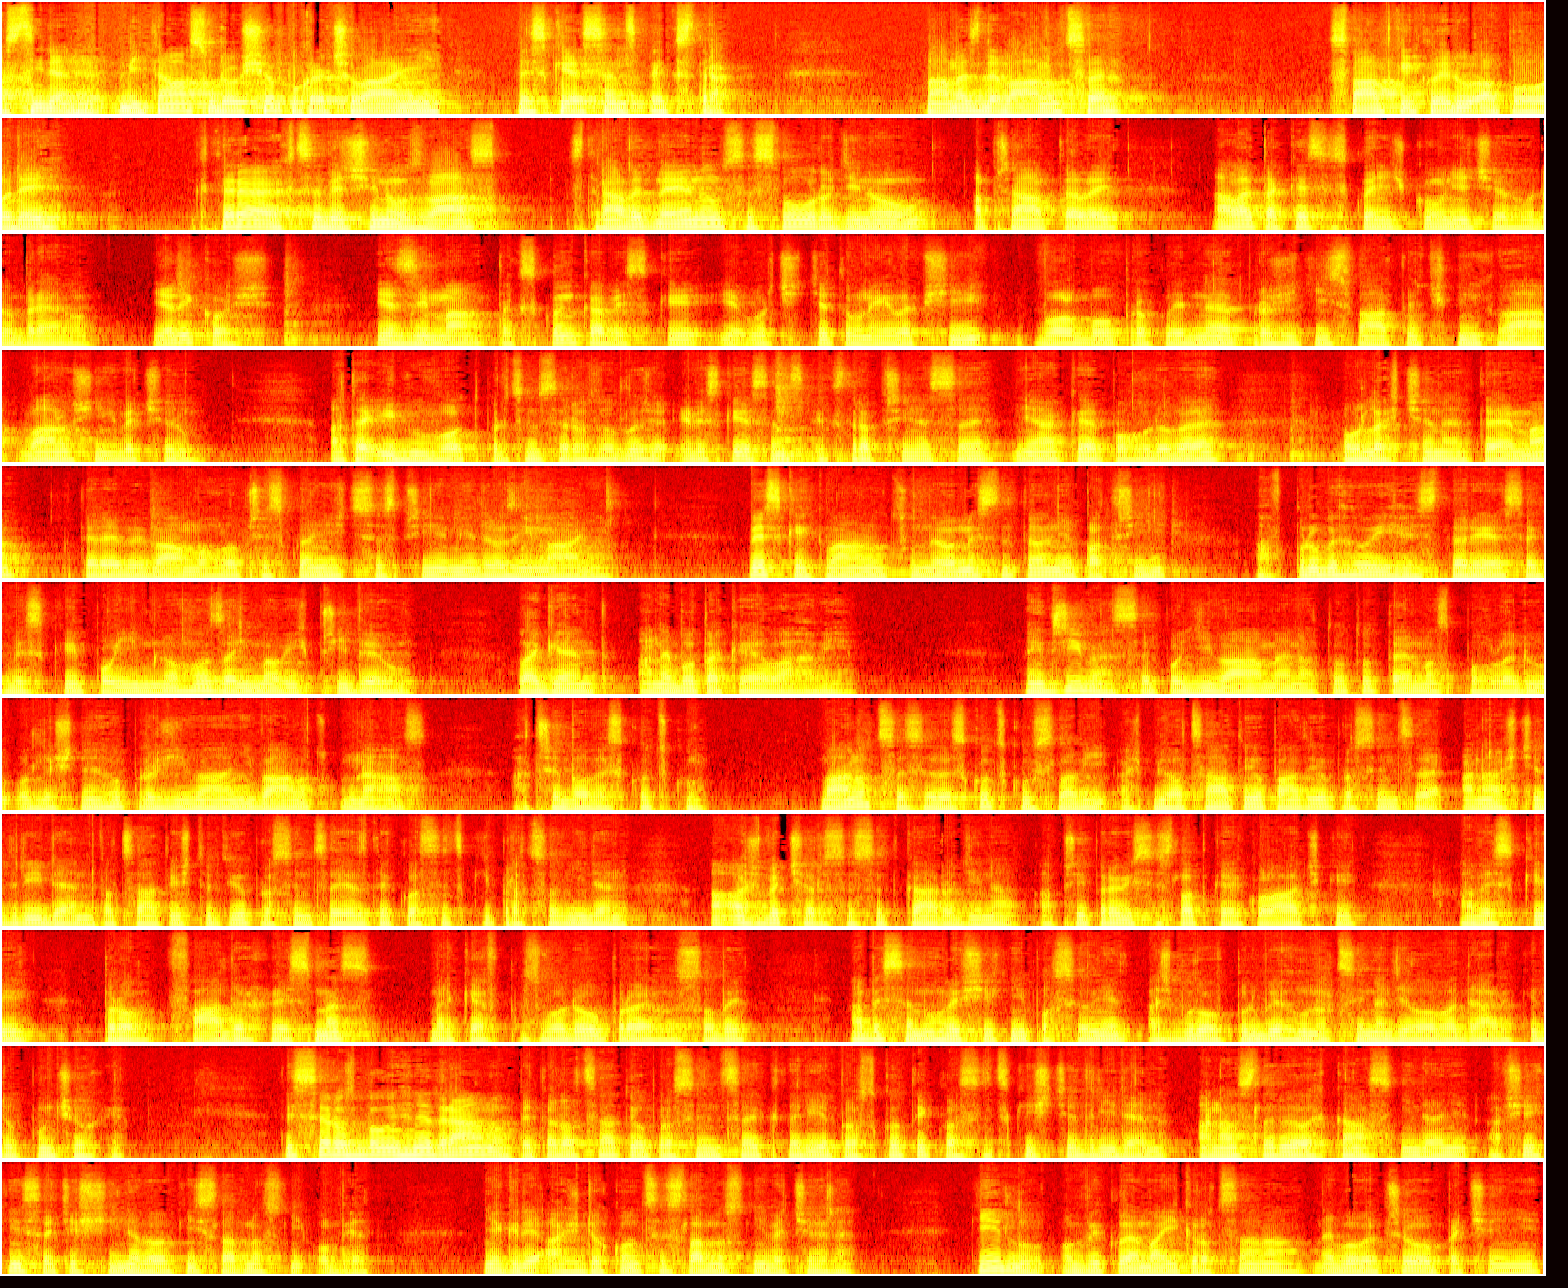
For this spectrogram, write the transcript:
Krásný den. Vítám vás u dalšího pokračování Whisky Essence Extra. Máme zde Vánoce, svátky klidu a pohody, které chce většinou z vás strávit nejenom se svou rodinou a přáteli, ale také se skleničkou něčeho dobrého. Jelikož je zima, tak sklenka whisky je určitě tou nejlepší volbou pro klidné prožití svátečních vánočních večerů. A to je i důvod, proč jsem se rozhodl, že i Whisky Essence Extra přinese nějaké pohodové odlehčené téma, které by vám mohlo při skleničce zpříjemnit rozjímání. Whisky k Vánocům neodmyslitelně patří a v průběhu její hysterie se k whisky pojí mnoho zajímavých příběhů, legend a nebo také láhví. Nejdříve se podíváme na toto téma z pohledu odlišného prožívání Vánoc u nás a třeba ve Skotsku. Vánoce se ve Skotsku slaví až 25. prosince a náš štědrý den 24. prosince je zde klasický pracovní den a až večer se setká rodina a připraví si sladké koláčky a whisky pro Father Christmas, mrkev s vodou pro jeho soby, aby se mohli všichni posilnit, až budou v průběhu noci nadělovat dárky do punčochy. Ty se rozbalují hned ráno, 25. prosince, který je pro Skoty klasický štědrý den a následuje lehká snídaně a všichni se těší na velký slavnostní oběd, někdy až do konce slavnostní večeře. K jídlu obvykle mají krocana nebo vepřovou pečení,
